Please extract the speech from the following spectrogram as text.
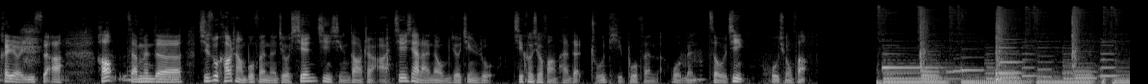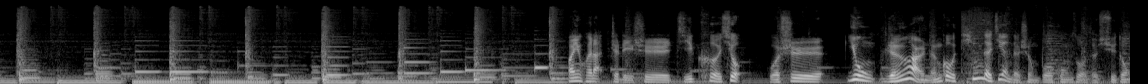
很有意思啊。好，咱们的极速考场部分呢，就先进行到这儿啊。接下来呢，我们就进入极客秀访谈的主体部分了，我们走进胡琼芳。欢迎回来，这里是极客秀，我是用人耳能够听得见的声波工作的旭东。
